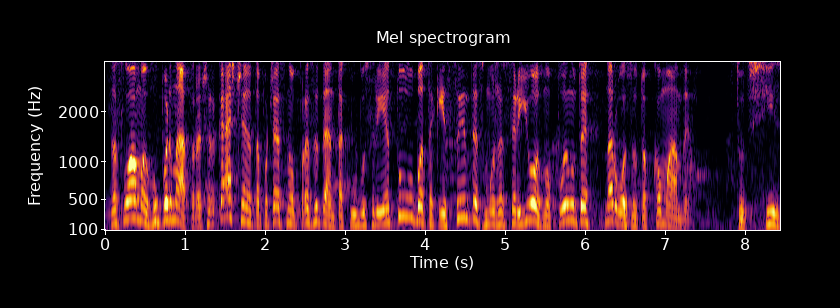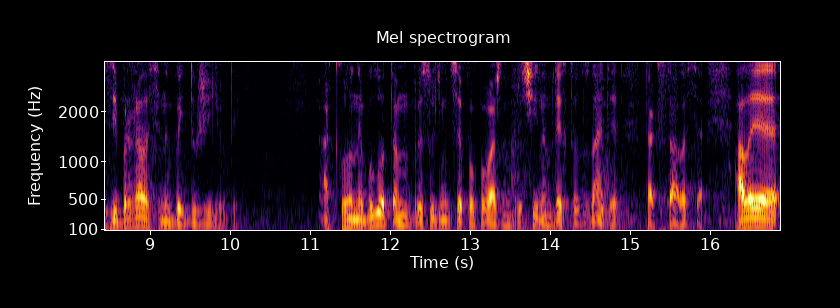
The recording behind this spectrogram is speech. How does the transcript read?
За словами губернатора Черкащини та почесного президента клубу Сергія Тулуба, такий синтез може серйозно вплинути на розвиток команди. Тут всі зібралися небайдужі люди. А кого не було там присутніх, ну це по поважним причинам, дехто, ну знаєте, так сталося. Але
